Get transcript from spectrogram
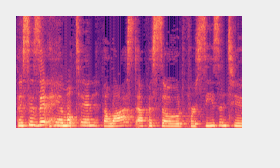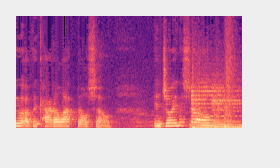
This is it, Hamilton, the last episode for season two of the Cadillac Bill Show. Enjoy the show.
